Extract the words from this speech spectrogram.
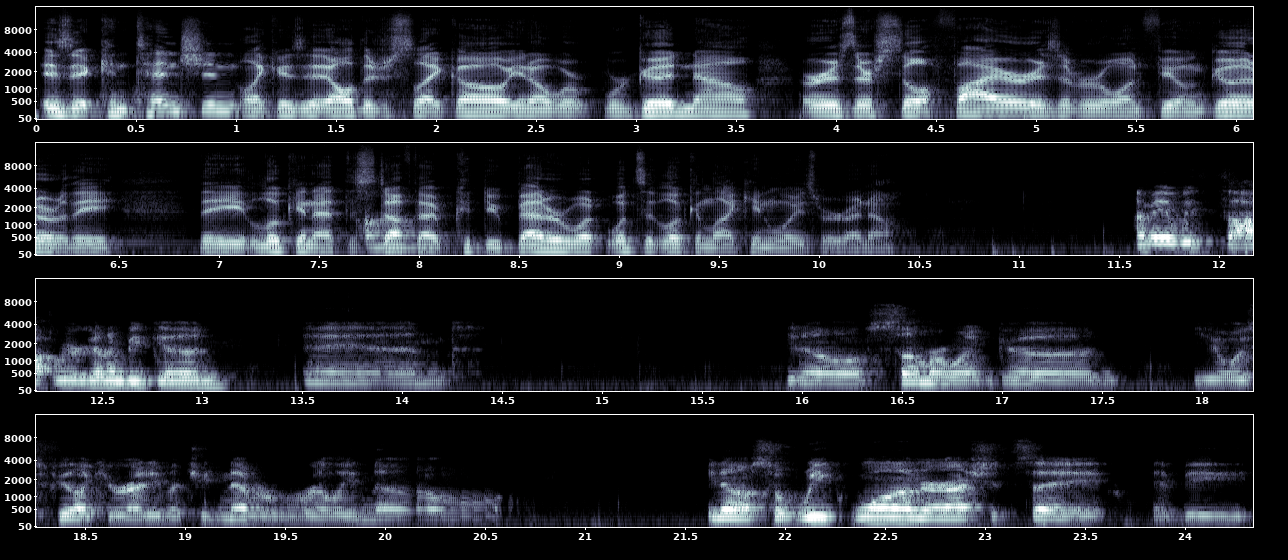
is it contention? Like, is it all they're just like, oh, you know, we're we're good now, or is there still a fire? Is everyone feeling good, or are they they looking at the stuff Uh. that could do better? What what's it looking like in Williamsburg right now? I mean, we thought we were going to be good, and you know, summer went good. You always feel like you're ready, but you never really know. You know, so week one, or I should say, it'd be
